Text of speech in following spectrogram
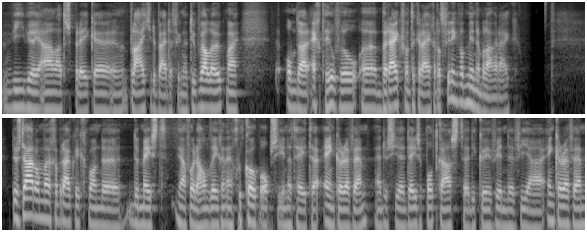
wie wil je aan laten spreken, een plaatje erbij, dat vind ik natuurlijk wel leuk. Maar om daar echt heel veel bereik van te krijgen, dat vind ik wat minder belangrijk. Dus daarom uh, gebruik ik gewoon de, de meest ja, voor de hand liggende en goedkope optie. En dat heet uh, Anchor FM. Dus je, deze podcast uh, die kun je vinden via Anchor FM.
